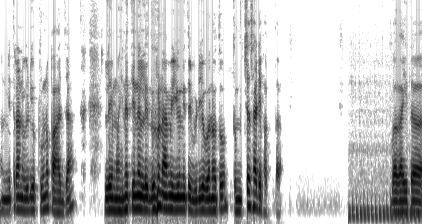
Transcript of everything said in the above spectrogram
आणि मित्रांनो व्हिडिओ पूर्ण पाहत जा. लय मेहनतीनं लय दुरून आम्ही येऊन इथे व्हिडिओ बनवतो. तुमच्यासाठी फक्त. बघा इथं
